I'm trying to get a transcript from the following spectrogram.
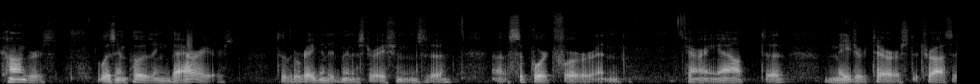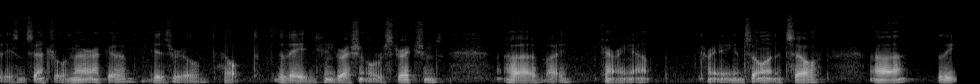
Congress, was imposing barriers to the Reagan administration's uh, uh, support for and carrying out uh, major terrorist atrocities in Central America. Israel helped evade congressional restrictions uh, by carrying out training and so on itself. Uh, the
